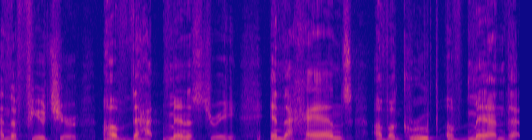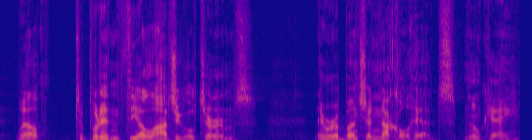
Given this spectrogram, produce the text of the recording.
and the future of that ministry in the hands of a group of men that, well, to put it in theological terms, they were a bunch of knuckleheads, okay?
